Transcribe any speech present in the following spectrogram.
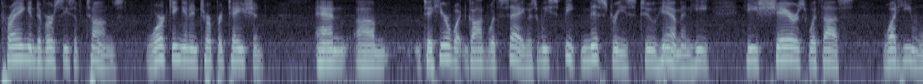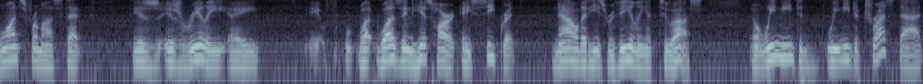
praying in diversities of tongues, working in interpretation, and um, to hear what God would say as we speak mysteries to Him and He He shares with us what He wants from us that is is really a what was in His heart a secret now that He's revealing it to us. We need to we need to trust that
